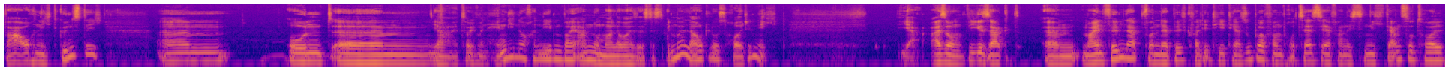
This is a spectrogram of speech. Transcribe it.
war auch nicht günstig. Ähm, und ähm, ja, jetzt habe ich mein Handy noch nebenbei an. Normalerweise ist es immer lautlos, heute nicht. Ja, also wie gesagt, ähm, mein Filmlab von der Bildqualität her super, vom Prozess her fand ich es nicht ganz so toll.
